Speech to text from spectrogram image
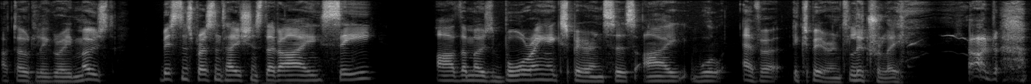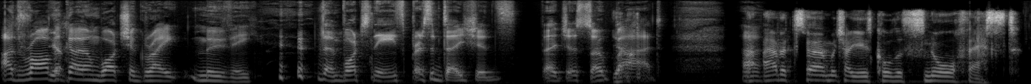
I totally agree. Most business presentations that I see are the most boring experiences I will ever experience, literally. I'd, I'd rather yep. go and watch a great movie than watch these presentations. They're just so yeah. bad. Uh, I have a term which I use called the snore fest.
